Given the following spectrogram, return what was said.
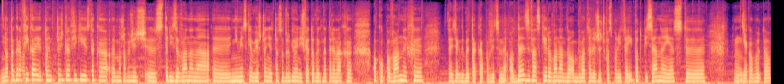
No ta grafika, ten, część grafiki jest taka, e, można powiedzieć, e, stylizowana na y, niemieckie obwieszczenie z czasu II wojny światowej na terenach okupowanych. To jest jak gdyby taka, powiedzmy, odezwa skierowana do obywateli Rzeczpospolitej i podpisane jest, jakoby to,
